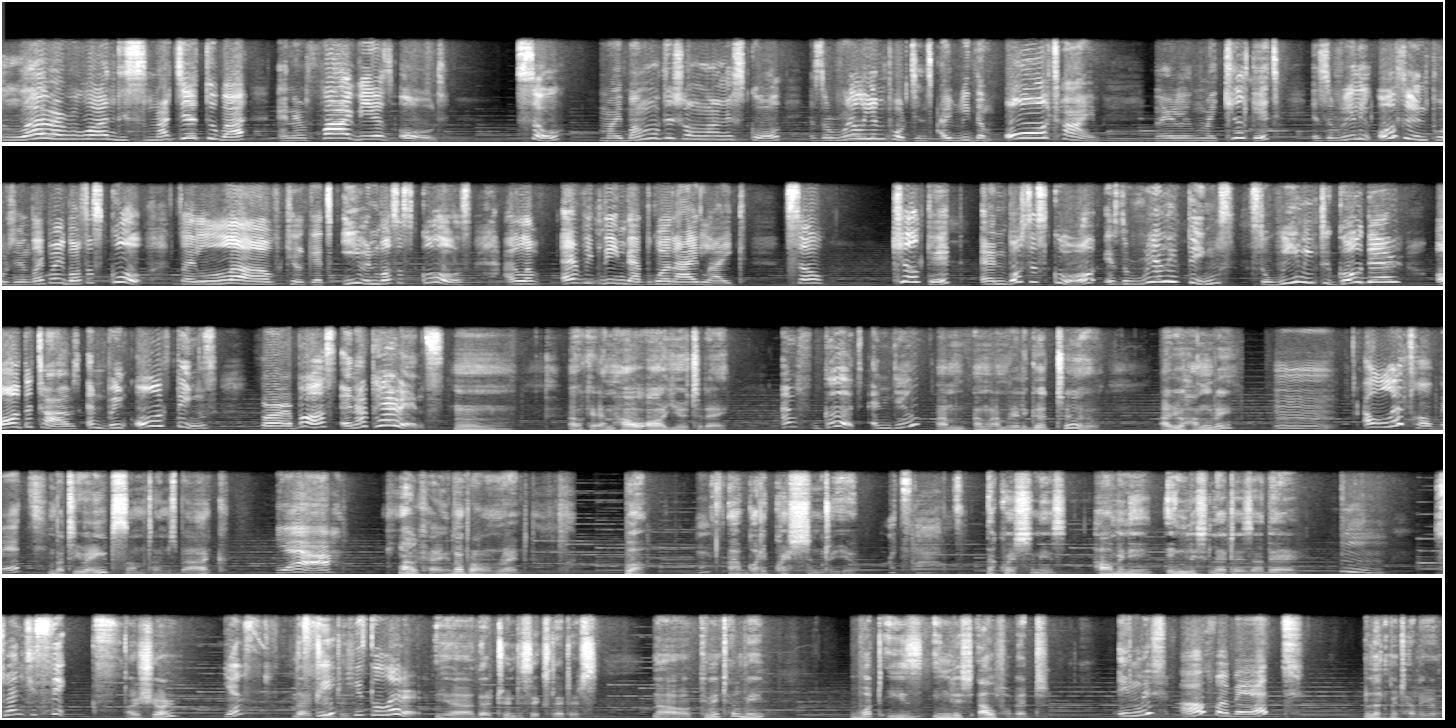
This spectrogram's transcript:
Hello everyone, this is Majid Tuba and I'm five years old. So, my Bangladesh online school is really important. I read them all time. And I learn my Kilkit is really also important, like my boss of school. So I love Kilkit, even boss of schools. I love everything that what I like. So, Kilkit and boss of school is the really things. So we need to go there all the times and bring all things for our boss and our parents. Hmm. Okay, and how are you today? I'm good. And you? I'm, I'm, I'm really good too. Are you hungry? Little bit. But you ate sometimes back. Yeah. Okay, no problem, right. Well, I've got a question to you. What's that? The question is, how many English letters are there? Hmm. 26. Are you sure? Yes. There are See? 20. He's the letter. Yeah, there are 26 letters. Now, can you tell me, what is English alphabet? English alphabet. Let me tell you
